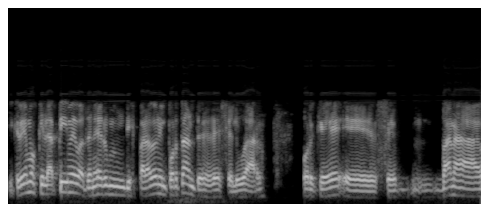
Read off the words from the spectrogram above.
Y creemos que la pyme va a tener un disparador importante desde ese lugar, porque eh, se van a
